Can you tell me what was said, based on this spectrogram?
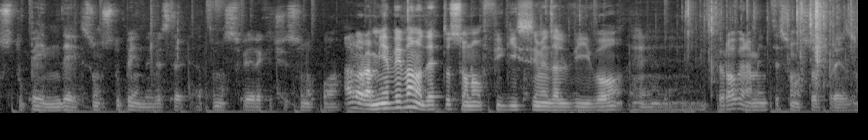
stupende, sono stupende queste atmosfere che ci sono qua. Allora, mi avevano detto sono fighissime dal vivo, eh, però veramente sono sorpreso.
